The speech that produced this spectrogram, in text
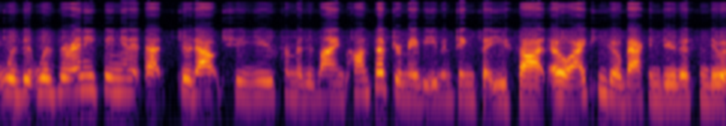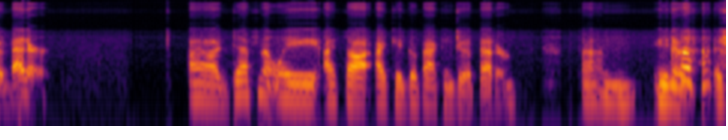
was, it, was there anything in it that stood out to you from a design concept, or maybe even things that you thought, oh, I can go back and do this and do it better? uh, definitely I thought I could go back and do it better. Um, you know, as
